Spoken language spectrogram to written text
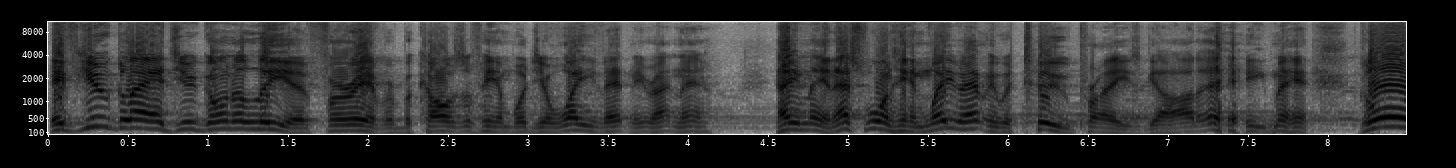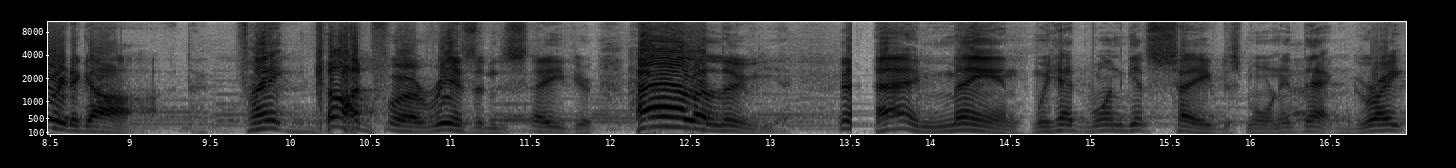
If you're glad you're going to live forever because of him, would you wave at me right now? Amen. That's one hand. Wave at me with two, praise God. Amen. Glory to God. Thank God for a risen Savior. Hallelujah. Amen. We had one get saved this morning. That great,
